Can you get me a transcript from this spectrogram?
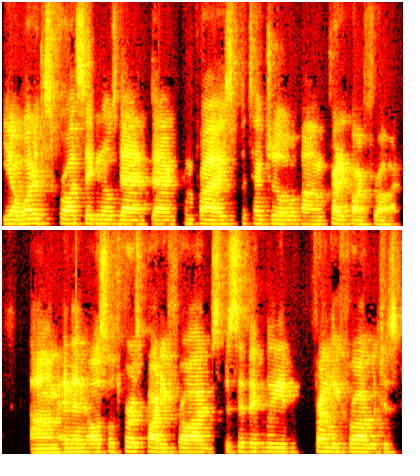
you know, what are the fraud signals that, that comprise potential um, credit card fraud? Um, and then also first party fraud, specifically friendly fraud, which is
